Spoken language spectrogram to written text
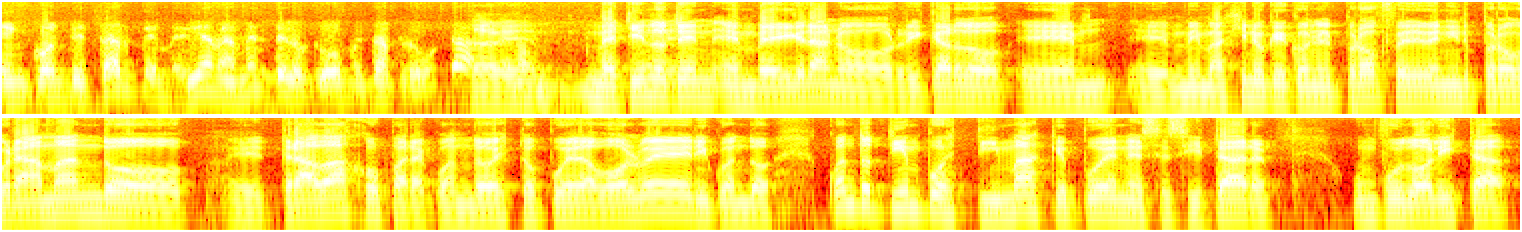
en contestarte medianamente lo que vos me estás preguntando. Está ¿no? bien. Metiéndote en, en Belgrano, Ricardo, eh, eh, me imagino que con el profe deben ir programando eh, trabajos para cuando esto pueda volver y cuando... ¿Cuánto tiempo estimás que puede necesitar un futbolista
